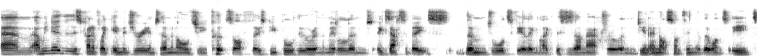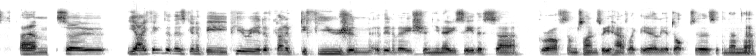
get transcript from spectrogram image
Um, and we know that this kind of like imagery and terminology puts off those people who are in the middle and exacerbates them towards feeling like this is unnatural and you know not something that they want to eat. Um, so yeah, I think that there's going to be a period of kind of diffusion of innovation. You know, you see this uh, graph sometimes where you have like the early adopters and then the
